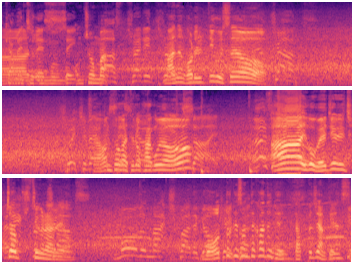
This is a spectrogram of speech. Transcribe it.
아, 지금 뭐. 엄청 마-. 많은 거리를 뛰고 있어요. 자, 헌터가 들어가고요. 아 이거 외질이 직접 슈팅을 하네요. 뭐 어떻게. 선택하든 개- 나쁘지 않긴 했어.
